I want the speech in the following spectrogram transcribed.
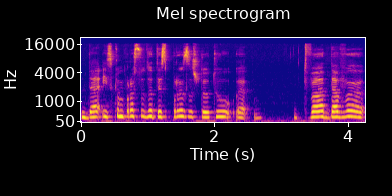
Да, искам просто да те спра, защото е, това дава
